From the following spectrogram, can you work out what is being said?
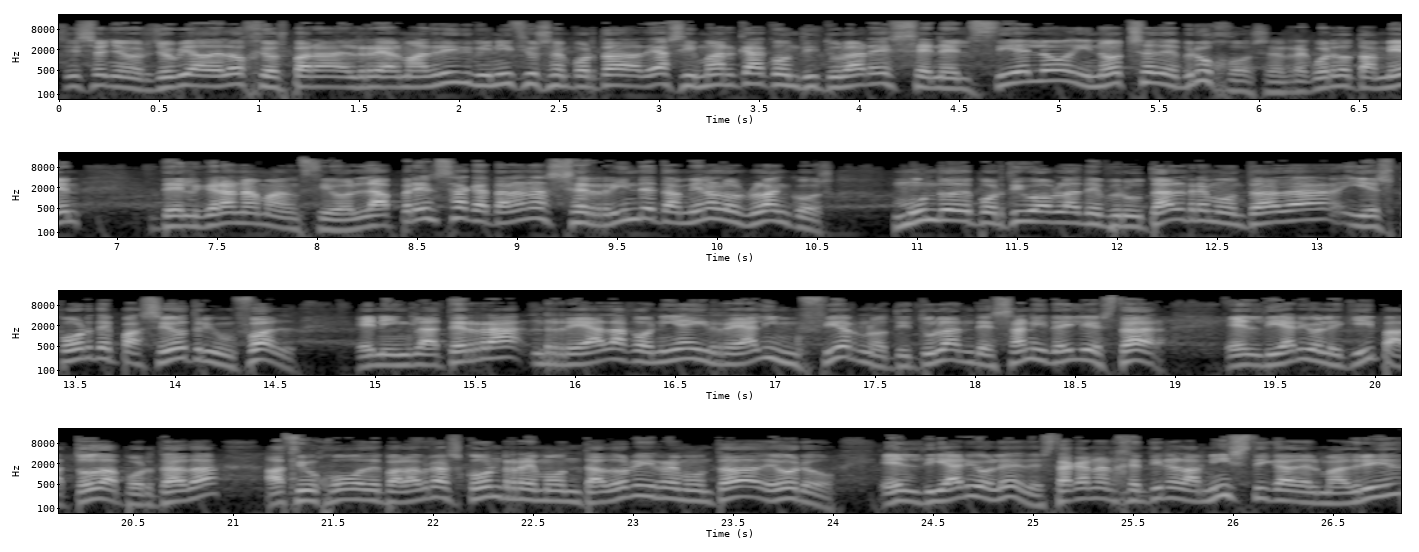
Sí, señor, lluvia de elogios para el Real Madrid, Vinicius en portada de Asimarca con titulares en el cielo y noche de brujos, en recuerdo también del gran Amancio. La prensa catalana se rinde también a los blancos. Mundo Deportivo habla de brutal remontada y Sport de paseo triunfal. En Inglaterra, Real Agonía y Real Infierno titulan de Sunny Daily Star. El diario El Equipo, a toda portada, hace un juego de palabras con remontador y remontada de oro. El diario Le destaca en Argentina la mística del Madrid,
